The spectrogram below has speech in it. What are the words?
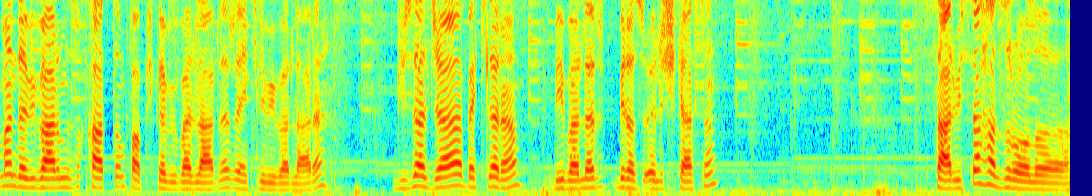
Mən də biberimizi katdım, paprika biberlerini, renkli biberleri. Güzelce beklerim. Biberler biraz ölüş gelsin. Servise hazır olur.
